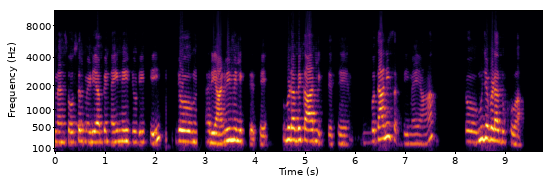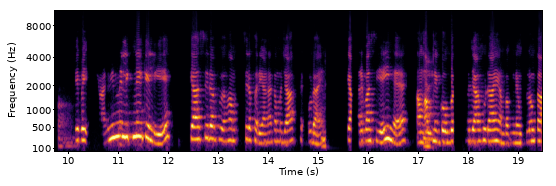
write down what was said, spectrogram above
मैं सोशल मीडिया पे नई नई जुड़ी थी जो हरियाणवी में लिखते थे बड़ा बेकार लिखते थे। बता नहीं सकती मैं यहाँ तो मुझे बड़ा दुख हुआ हाँ। कि भाई हरियाणवी में लिखने के लिए क्या सिर्फ़ हम सिर्फ़ हरियाणा का मज़ाक उड़ाएँ? क्या हमारे पास यही है? हम अपने गोबर का मज़ाक उड़ाएँ हम अपने उपलों का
